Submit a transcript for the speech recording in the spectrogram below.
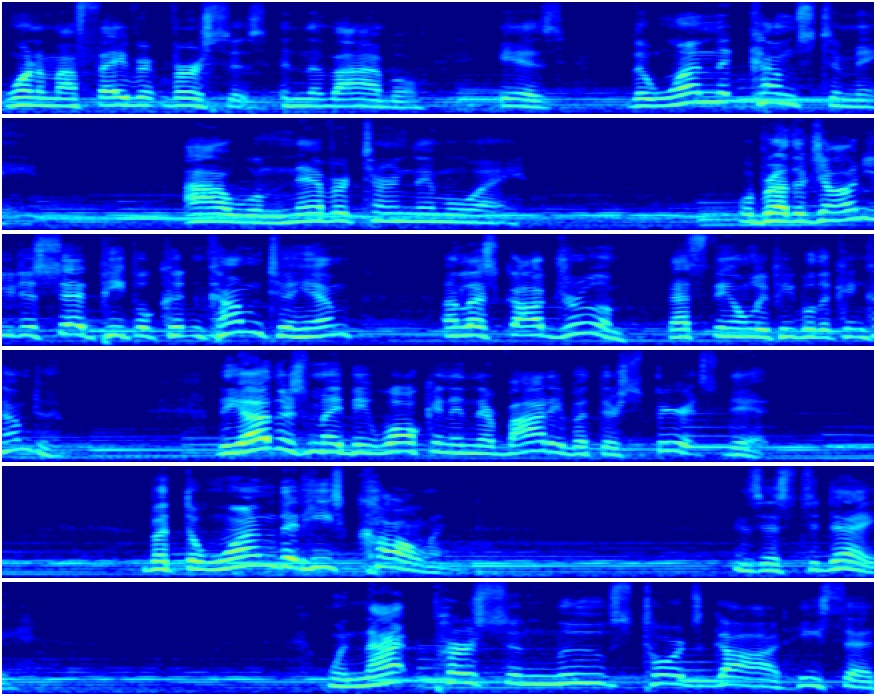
One of my favorite verses in the Bible is The one that comes to me, I will never turn them away. Well, Brother John, you just said people couldn't come to him unless God drew them. That's the only people that can come to him. The others may be walking in their body, but their spirit's dead. But the one that he's calling and says, Today, when that person moves towards God, he said,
